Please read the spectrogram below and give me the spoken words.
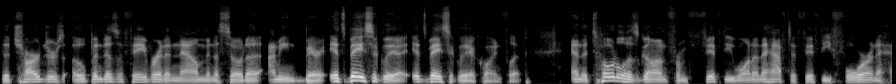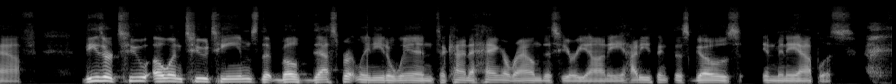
the Chargers opened as a favorite, and now Minnesota. I mean, it's basically a it's basically a coin flip, and the total has gone from 51 and a half to 54 and a half. These are two 0 2 teams that both desperately need a win to kind of hang around this year, Yanni. How do you think this goes in Minneapolis?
